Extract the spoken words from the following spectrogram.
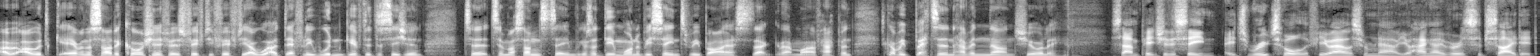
I, I would err on the side of caution if it was 50-50. I, w- I definitely wouldn't give the decision to, to my son's team because I didn't want to be seen to be biased. That that might have happened. It's got to be better than having none, surely. Sam, picture the scene. It's Roots Hall. A few hours from now, your hangover has subsided.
